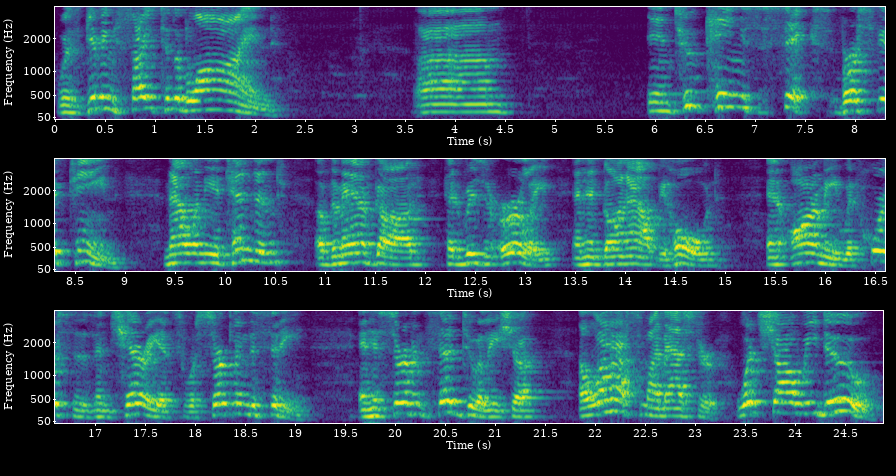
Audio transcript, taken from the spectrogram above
was giving sight to the blind. Um, in 2 Kings 6, verse 15, now when the attendant of the man of God had risen early and had gone out, behold, an army with horses and chariots were circling the city. And his servant said to Elisha, Alas, my master, what shall we do?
